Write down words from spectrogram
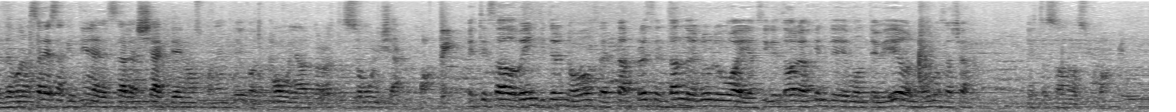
Desde Buenos Aires, Argentina, les habla Jack Demos, ponente con Paula, pero esto somos Jack Este sábado 23 nos vamos a estar presentando en Uruguay, así que toda la gente de Montevideo nos vemos allá. Estos son los Papi.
